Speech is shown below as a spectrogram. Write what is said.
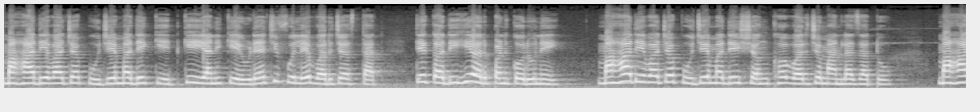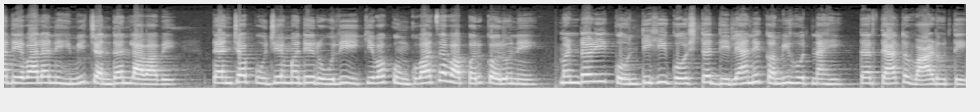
महादेवाच्या पूजेमध्ये केतकी आणि केवड्याची फुले वर्ज असतात. ते कधीही अर्पण करू नये. महादेवाच्या पूजेमध्ये शंख वर्ज मानला जातो. महादेवाला नेहमी चंदन लावावे. त्यांच्या पूजेमध्ये रोली किंवा कुंकवाचा वापर करू नये. मंडळी कोणतीही गोष्ट दिल्याने कमी होत नाही तर त्यात वाढ होते.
